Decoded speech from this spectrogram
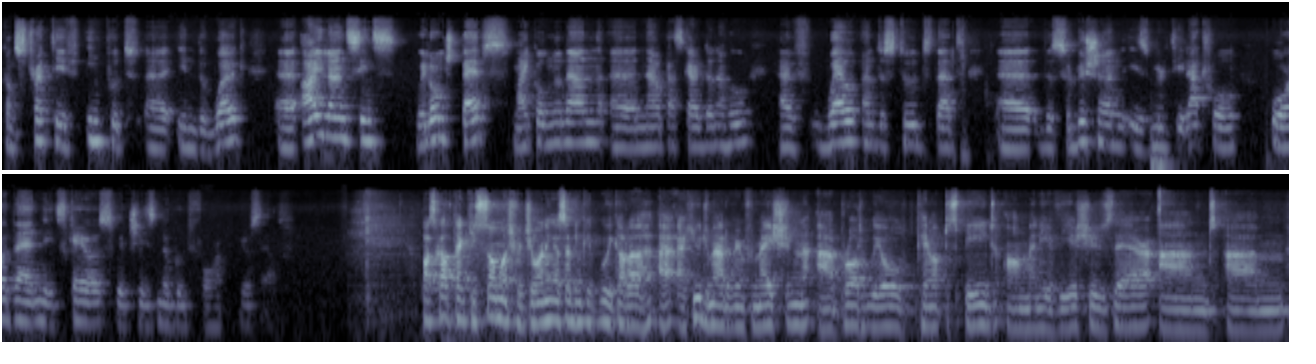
constructive input uh, in the work. Uh, Ireland, since we launched BEPS, Michael Noonan, uh, now Pascal Donohoe, have well understood that uh, the solution is multilateral or then it's chaos, which is no good for yourself. Pascal, thank you so much for joining us. I think we got a, a huge amount of information uh, brought. We all came up to speed on many of the issues there, and um,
